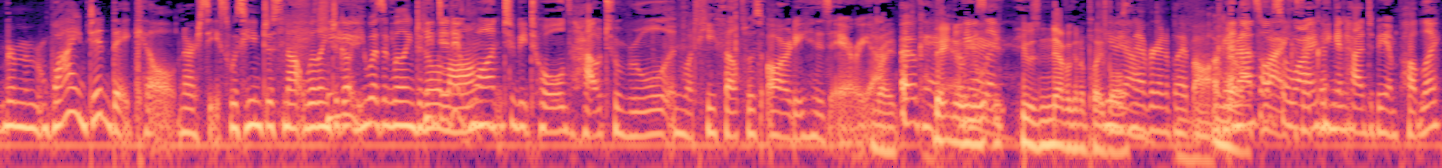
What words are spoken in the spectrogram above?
remember why did they kill Narcisse? Was he just not willing to go? He wasn't willing to go. he didn't along. want to be told how to rule in what he felt was already his area. Right. Okay, They knew he, okay. was, Like- he was never going to play ball. he ball. was never going to play ball. Okay, and that's, that's, also 'cause why I, think it had to be in public.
